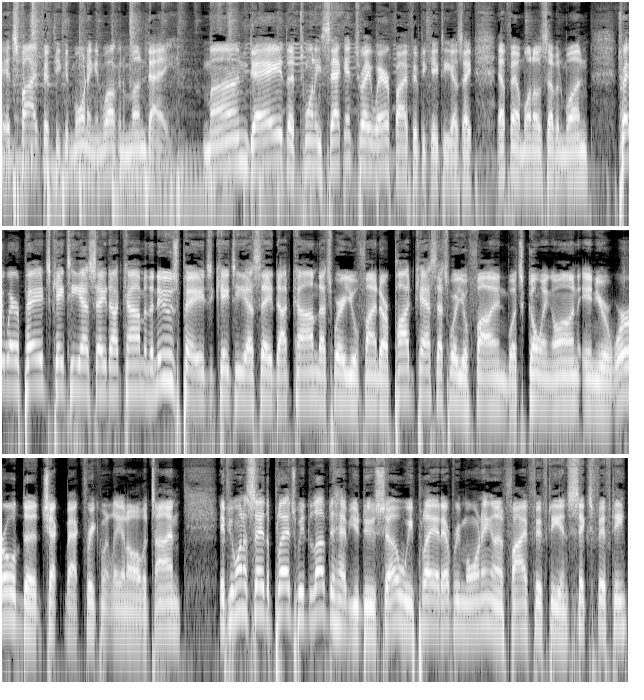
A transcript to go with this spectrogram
It's 550. Good morning and welcome to Monday. Monday, the 22nd. Trey Ware, 550 KTSA, FM 1071. Trey Ware page, KTSA.com, and the news page KTSA.com. That's where you'll find our podcast. That's where you'll find what's going on in your world. Uh, check back frequently and all the time. If you want to say the pledge, we'd love to have you do so. We play it every morning on 550 and 650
